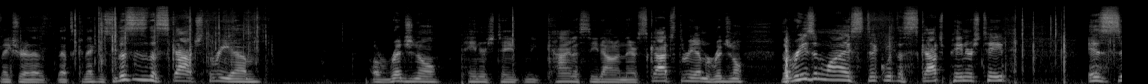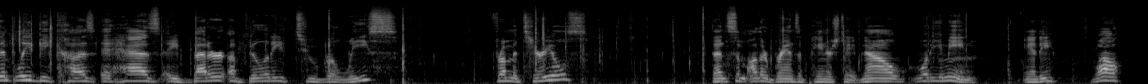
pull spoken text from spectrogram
make sure that that's connected. So this is the Scotch 3M original painter's tape. You kind of see down in there. Scotch 3M original. The reason why I stick with the Scotch painter's tape is simply because it has a better ability to release from materials than some other brands of painter's tape. Now, what do you mean, Andy? Well,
